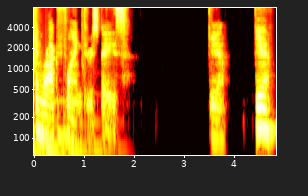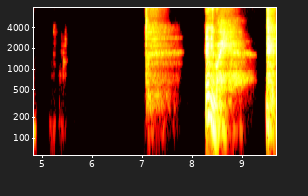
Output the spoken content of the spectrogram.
fucking rock flying through space. Yeah. Yeah. Anyway, what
